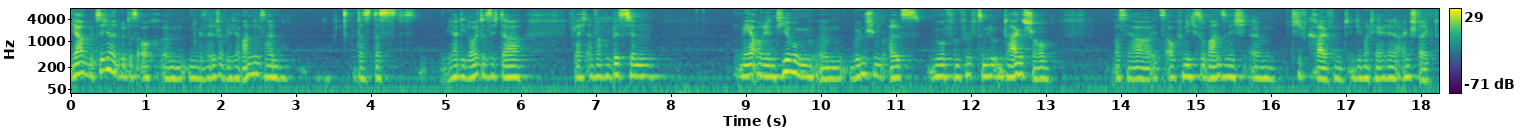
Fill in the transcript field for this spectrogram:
ja, mit Sicherheit wird es auch ähm, ein gesellschaftlicher Wandel sein, dass, dass ja, die Leute sich da vielleicht einfach ein bisschen mehr Orientierung ähm, wünschen als nur von 15 Minuten Tagesschau, was ja jetzt auch nicht so wahnsinnig ähm, tiefgreifend in die Materie einsteigt.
